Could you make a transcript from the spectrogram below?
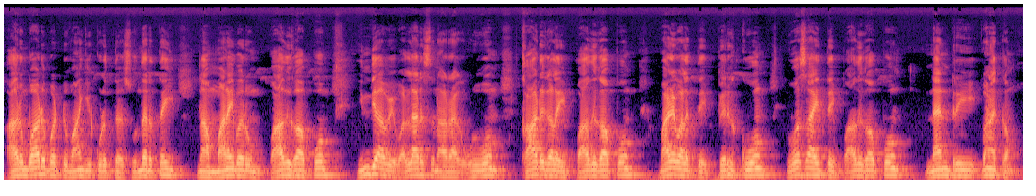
அரும்பாடுபட்டு வாங்கி கொடுத்த சுதந்திரத்தை நாம் அனைவரும் பாதுகாப்போம். இந்தியாவை வல்லரசு நாடாக உருவோம். காடுகளை பாதுகாப்போம். மழை வளத்தை பெருக்குவோம். விவசாயத்தை பாதுகாப்போம். நன்றி. வணக்கம்.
